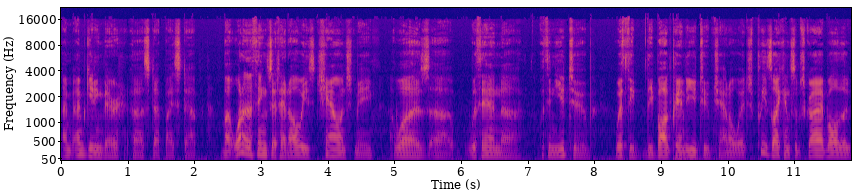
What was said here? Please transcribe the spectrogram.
I'm I'm getting there uh, step by step. But one of the things that had always challenged me was uh, within uh, within YouTube with the the Bog Panda YouTube channel, which please like and subscribe. All the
